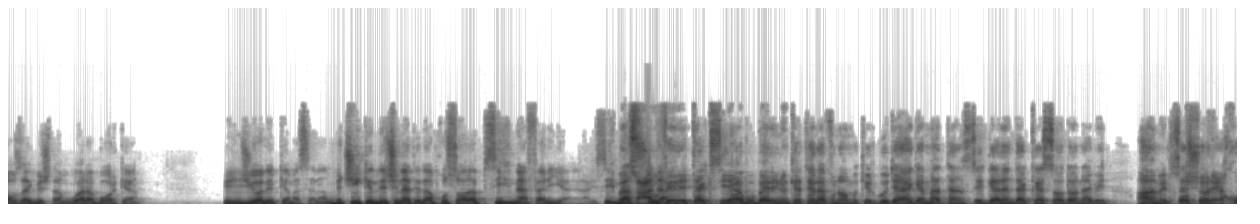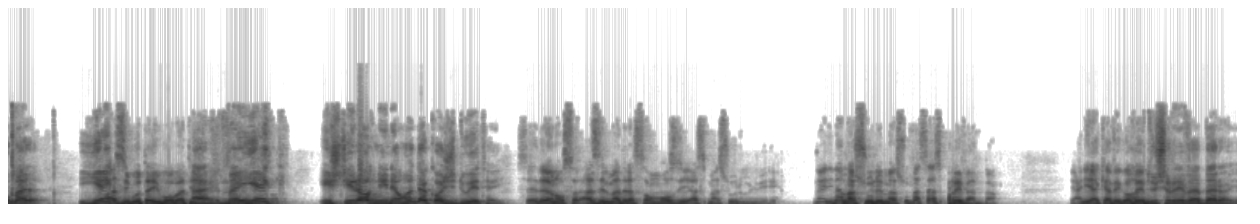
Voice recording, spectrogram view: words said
روزك بشتم ورا بوركه اینجیا لێ بکە مەسەلام بچیکن دەچ نێدا خوسارە پسیه نەفریە بەسفێری تەکسی هەبوو بەرین کە تەلەفۆنا مکرد گوتی هەگە مە تەنسی گەلندە کەسادا نەبیت ئامل سە شۆرە خومە یەکزی بۆتەی بۆبەت یەک ئیشتیراغنی نەهندە کاژ دوێت هەی سێ ئەزل مەدرسە مۆزی ئەس مەسوول منویری نەمەسوول مەسوول بەس ئەس پرێڤەت بە ینیش ڕێە بەرای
